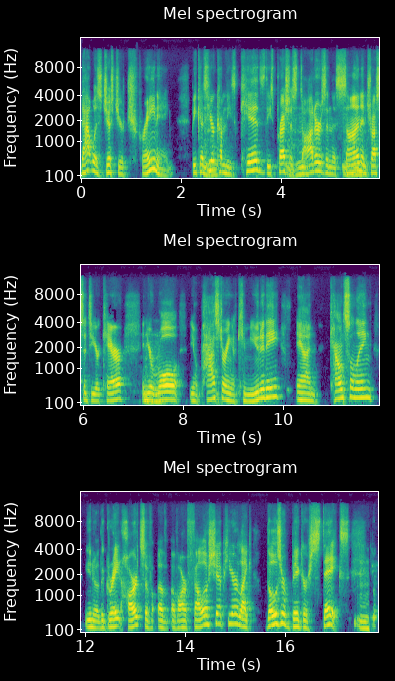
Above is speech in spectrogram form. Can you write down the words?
that was just your training because here Mhm. come these kids these precious Mhm. daughters and the son Mhm. entrusted to your care and your Mhm. role you know pastoring a community and counseling you know the great hearts of of, of our fellowship here like those are bigger stakes. Mm. it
